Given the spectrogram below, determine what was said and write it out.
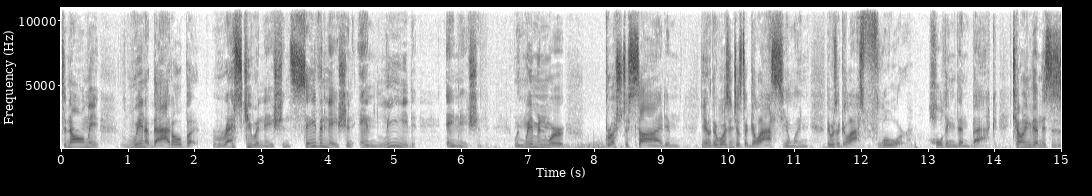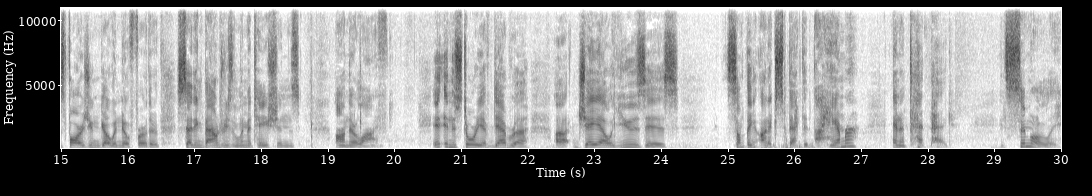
to not only win a battle, but rescue a nation, save a nation, and lead a nation. When women were brushed aside and you know, there wasn't just a glass ceiling, there was a glass floor holding them back, telling them this is as far as you can go and no further, setting boundaries and limitations on their life. In, in the story of Deborah, uh, Jael uses something unexpected a hammer and a tent peg. And similarly,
